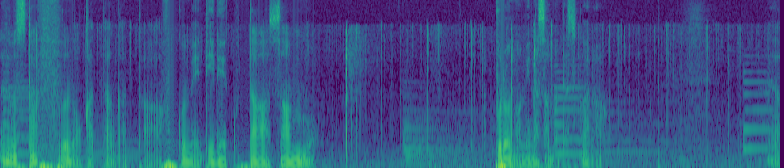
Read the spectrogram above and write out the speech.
例えばスタッフの方々含めディレクターさんもプロの皆様ですから。いや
